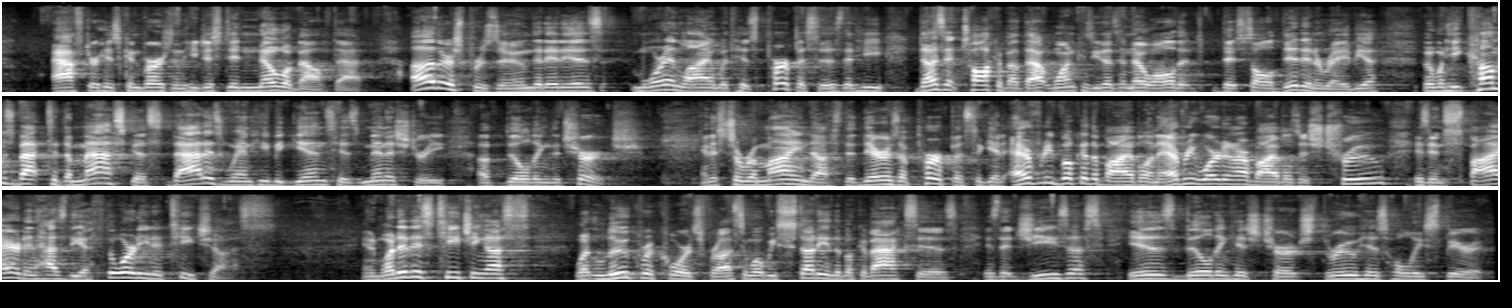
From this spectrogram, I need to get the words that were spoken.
after his conversion. He just didn't know about that. Others presume that it is more in line with his purposes, that he doesn't talk about that, one, because he doesn't know all that, that Saul did in Arabia. But when he comes back to Damascus, that is when he begins his ministry of building the church. And it's to remind us that there is a purpose get every book of the Bible and every word in our Bibles is true, is inspired, and has the authority to teach us. And what it is teaching us, what Luke records for us, and what we study in the book of Acts is, is that Jesus is building his church through his Holy Spirit.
